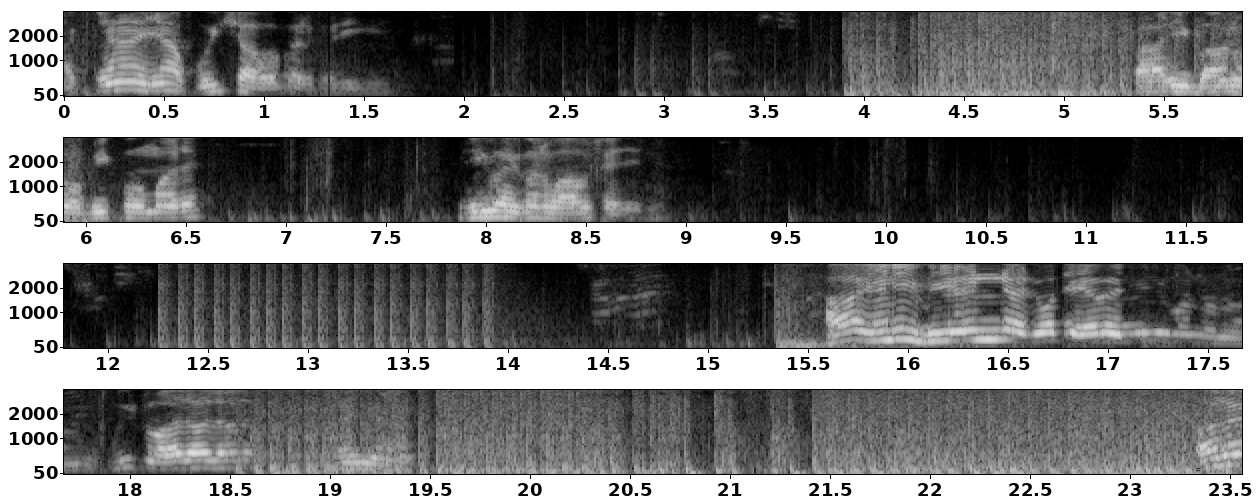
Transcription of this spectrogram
આ ક્યાં અહીંયા પૈસા વગર કરી ગઈ? તારી બાનો ભીખો મારે. રિવાય કરવા આવશે એને. હા, એની બેન ને જોતે હવે યુનિકોર્ન નો હું તો હાલ હાલ હાલ. અરે,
